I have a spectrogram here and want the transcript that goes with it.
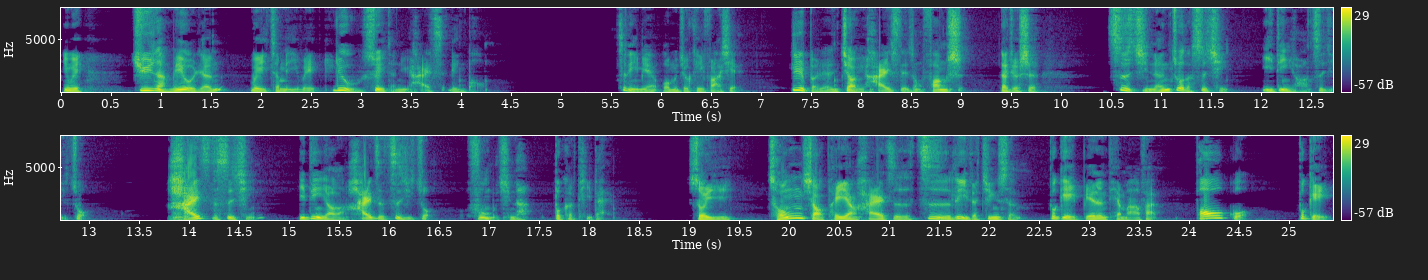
因为居然没有人为这么一位六岁的女孩子拎包。这里面我们就可以发现，日本人教育孩子的一种方式，那就是自己能做的事情一定要自己做，孩子的事情一定要让孩子自己做，父母亲呢不可替代。所以从小培养孩子自立的精神，不给别人添麻烦，包括不给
